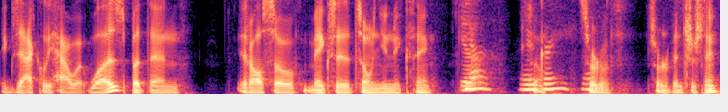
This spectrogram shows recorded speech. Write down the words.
exactly how it was but then it also makes it its own unique thing. Yeah, I So, agree. sort of sort of interesting.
